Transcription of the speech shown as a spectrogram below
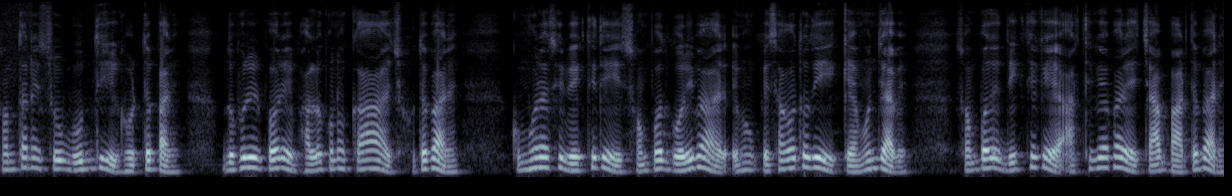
সন্তানের সুবুদ্ধি ঘটতে পারে, দুপুরের পরে ভালো কোনো কাজ হতে পারে কুম্ভ রাশির ব্যক্তিদের সম্পদ, পরিবার এবং পেশাগত দিক কেমন যাবে, সম্পদের দিক থেকে আর্থিক ব্যাপারে চাপ বাড়তে পারে,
